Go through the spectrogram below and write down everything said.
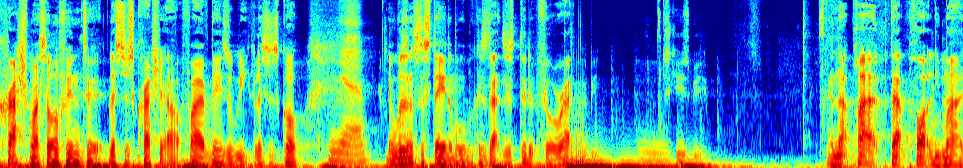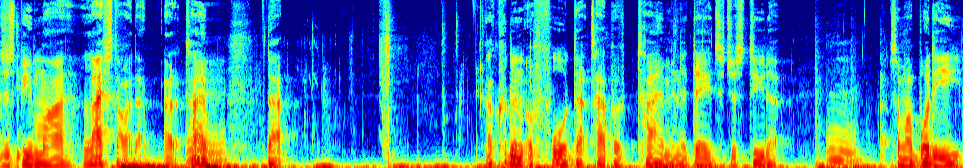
Crash myself into it. Let's just crash it out five days a week. Let's just go. Yeah. It wasn't sustainable because that just didn't feel right to me. Mm. Excuse me. And that part that partly might have just been my lifestyle at that at that time. Mm. That I couldn't afford that type of time in a day to just do that. Mm. So my body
